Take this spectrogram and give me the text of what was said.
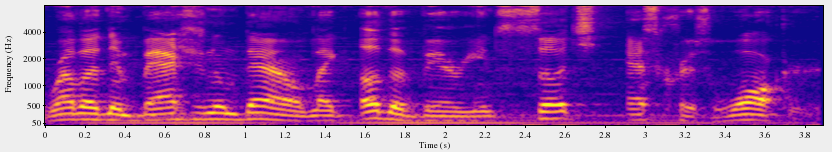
rather than bashing them down like other variants such as Chris Walker.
